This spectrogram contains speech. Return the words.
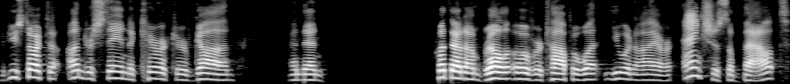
If you start to understand the character of God and then put that umbrella over top of what you and I are anxious about,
